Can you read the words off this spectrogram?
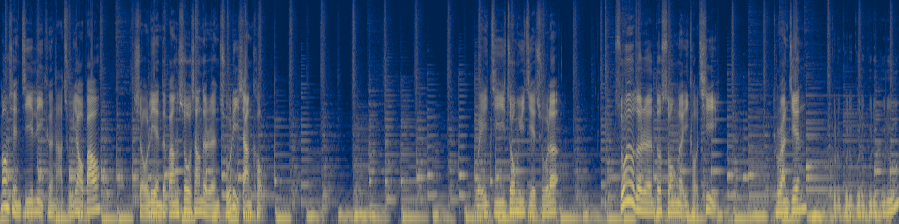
冒险鸡立刻拿出药包。熟练的帮受伤的人处理伤口，危机终于解除了，所有的人都松了一口气。突然间，咕噜咕噜咕噜咕噜咕噜，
